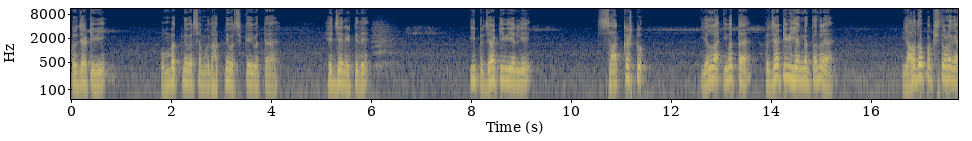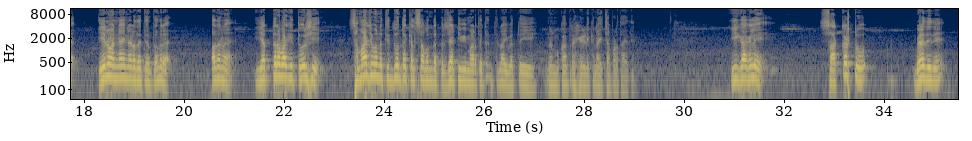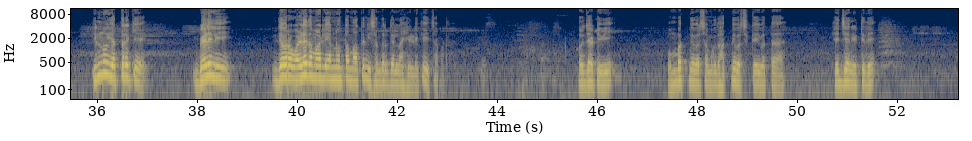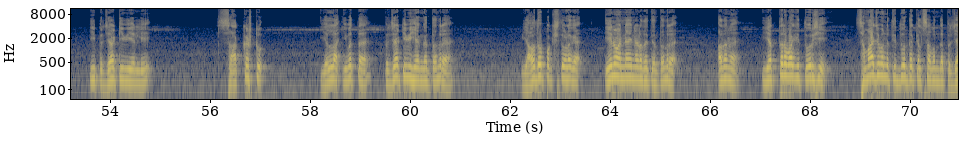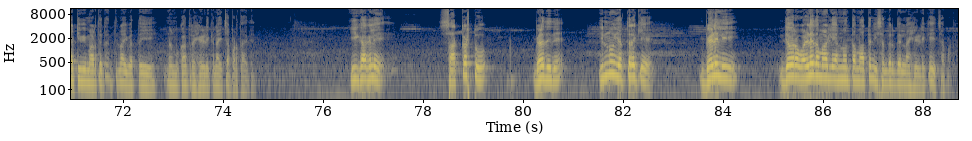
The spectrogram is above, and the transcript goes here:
ಪ್ರಜಾ T V ಒಂಬತ್ತನೇ ವರ್ಷ ಮುಗಿದ ಹತ್ತನೇ ವರ್ಷಕ್ಕೆ ಇವತ್ತು ಹೆಜ್ಜೆಯನ್ನು ಇಟ್ಟಿದೆ. ಈ ಪ್ರಜಾ ಟಿ ವಿಯಲ್ಲಿ ಸಾಕಷ್ಟು ಎಲ್ಲ ಇವತ್ತು ಪ್ರಜಾ ಟಿ ವಿ ಹೆಂಗಂತಂದ್ರೆ ಯಾವುದೋ ಪಕ್ಷದೊಳಗೆ ಏನೋ ಅನ್ಯಾಯ ನಡೆದೈತಿ ಅಂತಂದ್ರೆ ಅದನ್ನು ಎತ್ತರವಾಗಿ ತೋರಿಸಿ ಸಮಾಜವನ್ನು ತಿದ್ದುವಂಥ ಕೆಲಸ ಬಂದ ಪ್ರಜಾ ಟಿ ವಿ ಮಾಡ್ತೈತೆ ಅಂತ ನಾ ಇವತ್ತು ಈ ನನ್ನ ಮುಖಾಂತರ ಹೇಳಲಿಕ್ಕೆ ನಾ ಇಚ್ಛಪಡ್ತಾ ಈಗಾಗಲೇ ಸಾಕಷ್ಟು ಬೆಳೆದಿದೆ. ಇನ್ನೂ ಎತ್ತರಕ್ಕೆ ಬೆಳೀಲಿ, ದೇವರ ಒಳ್ಳೇದ ಮಾಡಲಿ ಅನ್ನುವಂಥ ಮಾತನ್ನು ಈ ಸಂದರ್ಭದಲ್ಲಿ ನಾನು ಹೇಳಲಿಕ್ಕೆ ಇಚ್ಛಪಡ್ತೀನಿ ಪ್ರಜಾ ಟಿ ವಿ ಒಂಬತ್ತನೇ ವರ್ಷ ಮುಗಿದ ಹತ್ತನೇ ವರ್ಷಕ್ಕೆ ಇವತ್ತು ಹೆಜ್ಜೆಯನ್ನು ಇಟ್ಟಿದೆ. ಈ ಪ್ರಜಾ ಟಿ ವಿಯಲ್ಲಿ ಸಾಕಷ್ಟು ಎಲ್ಲ ಇವತ್ತು ಪ್ರಜಾ ಟಿ ವಿ ಹೆಂಗಂತಂದ್ರೆ ಯಾವುದೋ ಪಕ್ಷದೊಳಗೆ ಏನೋ ಅನ್ಯಾಯ ನಡೆದೈತಿ ಅಂತಂದ್ರೆ ಅದನ್ನು ಎತ್ತರವಾಗಿ ತೋರಿಸಿ ಸಮಾಜವನ್ನು ತಿದ್ದುವಂಥ ಕೆಲಸ ಬಂದ ಪ್ರಜಾ ಟಿ ವಿ ಮಾಡ್ತೈತೆ ಅಂತ ನಾ ಇವತ್ತು ಈ ನನ್ನ ಮುಖಾಂತರ ಹೇಳಲಿಕ್ಕೆ ನಾ ಇಚ್ಛಪಡ್ತಾ ಇದ್ದೀನಿ. ಈಗಾಗಲೇ ಸಾಕಷ್ಟು ಬೆಳೆದಿದೆ. ಇನ್ನೂ ಎತ್ತರಕ್ಕೆ ಬೆಳೀಲಿ ದೇವರ ಒಳ್ಳೇದ ಮಾಡಲಿ ಅನ್ನುವಂಥ ಮಾತನ್ನು ಈ ಸಂದರ್ಭದಲ್ಲಿ ನಾನು ಹೇಳಲಿಕ್ಕೆ ಇಚ್ಛಪಡ್ತೀನಿ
